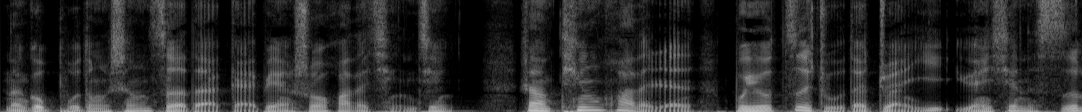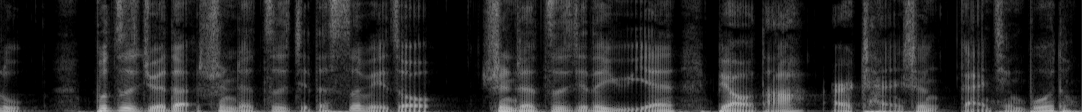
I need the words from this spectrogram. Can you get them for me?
能够不动声色地改变说话的情境，让听话的人不由自主地转移原先的思路，不自觉地顺着自己的思维走，顺着自己的语言表达而产生感情波动。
